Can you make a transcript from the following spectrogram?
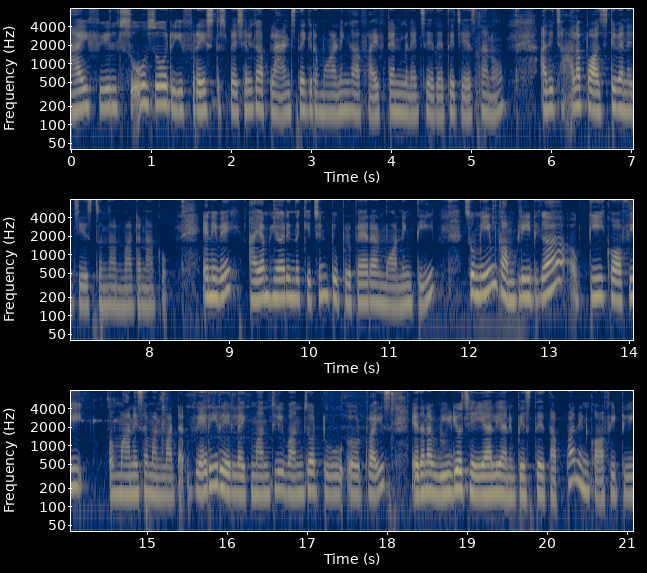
I feel so so refreshed స్పెషల్గా ప్లాంట్స్ దగ్గర మార్నింగ్ ఆ ఫైవ్ టెన్ మినిట్స్ ఏదైతే చేస్తానో అది చాలా పాజిటివ్ ఎనర్జీ ఇస్తుంది అనమాట నాకు anyway I'm here in the kitchen to prepare our morning tea so మేము కంప్లీట్గా టీ కాఫీ మానేసామన్నమాట. Very rare like monthly once or two twice ఏదైనా వీడియో చేయాలి అనిపిస్తే తప్ప నేను కాఫీ టీ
